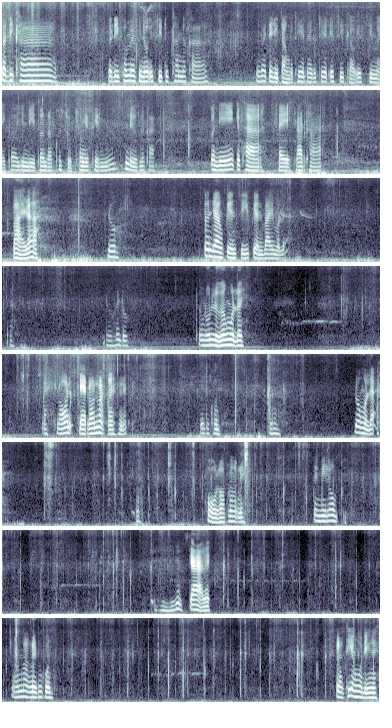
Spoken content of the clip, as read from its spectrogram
สวัสดีค่ะสวัสดีพ่อแม่พี่น้องเอซีทุกท่านนะคะไม่ว่าจะอยู่ต่างประเทศในประเทศเอซีเก่าเอซีใหม่ก็ยินดีต้อนรับเข้าสู่ช่องยาเพนเหมือนเดิมนะคะ วันนี้จะพาไปร้านค้าบ่ายแล้วค่ะ ดู ต้นยางเปลี่ยนสีเปลี่ยนใบหมดแล้ว ดูให้ดูทั้งนู้นเหลืองหมดเลย ไปร้อนแดดร้อนมากเลยนะนี่ทุกคนเออลงหมดแล้วโหร้อนมากเลย ไม่มีร่มจ้าเลยร้อนมากเลยทุกคนกลักเที่ยงพอดีไง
